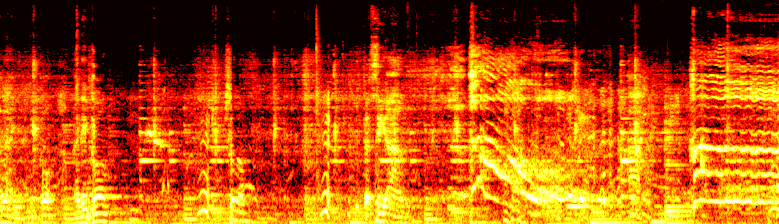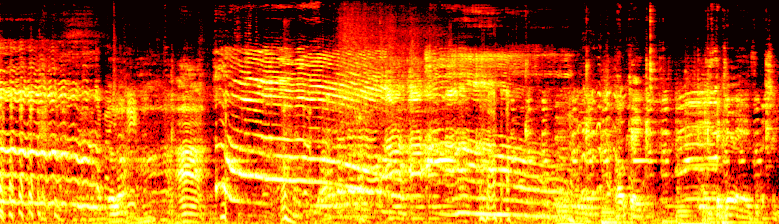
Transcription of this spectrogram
עליי, אני פה. אני פה. שלום. תעשי אה. לא, לא. אה. אוקיי. תסתכלי על האצבע שלי.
